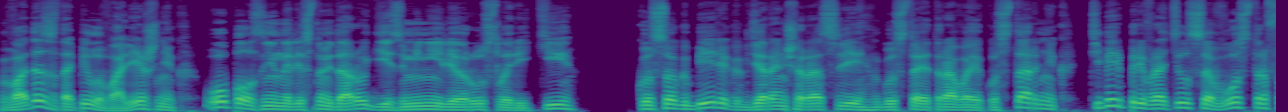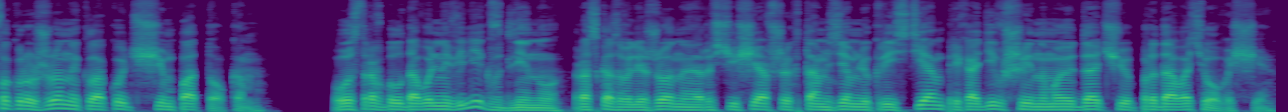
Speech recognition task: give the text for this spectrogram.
Вода затопила валежник, оползни на лесной дороге изменили русло реки, кусок берега, где раньше росли густая трава и кустарник, теперь превратился в остров, окруженный клокочущим потоком. Остров был довольно велик в длину, рассказывали жены расчищавших там землю крестьян, приходившие на мою дачу продавать овощи.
